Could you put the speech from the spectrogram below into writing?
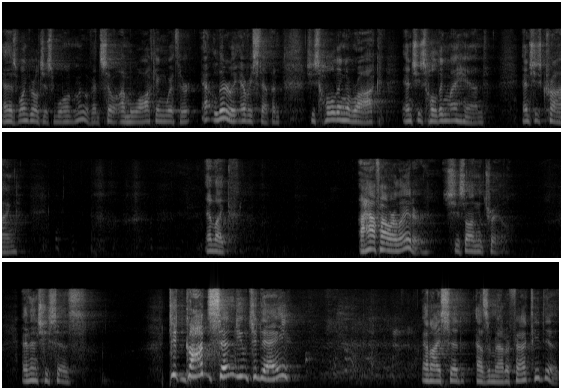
And this one girl just won't move. And so I'm walking with her literally every step. And she's holding a rock, and she's holding my hand, and she's crying. And like a half hour later, she's on the trail. And then she says, Did God send you today? And I said, As a matter of fact, he did.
